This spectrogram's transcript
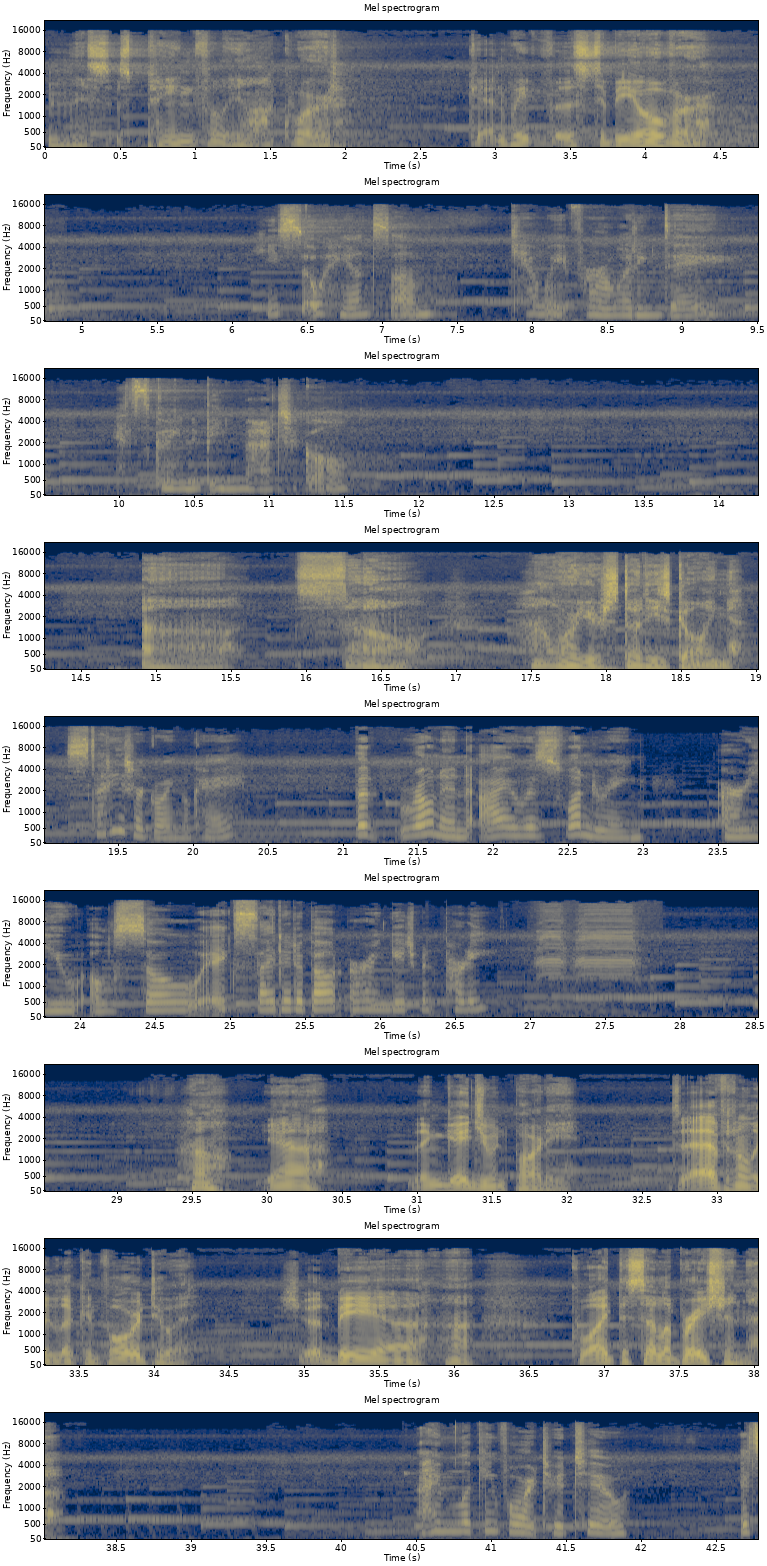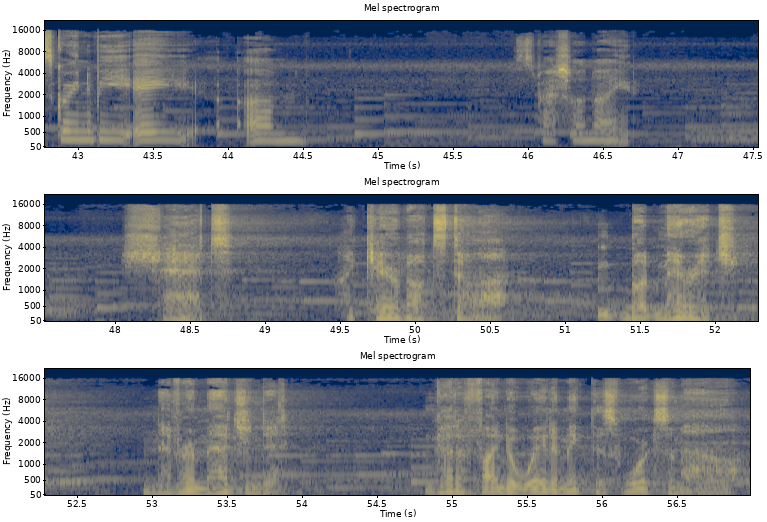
This is painfully awkward. Can't wait for this to be over. He's so handsome. Can't wait for our wedding day. It's going to be magical. Uh, so, how are your studies going? Studies are going okay. But Ronan, I was wondering, are you also excited about our engagement party? Huh, yeah. The engagement party. Definitely looking forward to it. Should be, uh, huh, quite the celebration. I'm looking forward to it too. It's going to be a, um, special night. Shit. I care about Stella. But marriage? Never imagined it. Gotta find a way to make this work somehow.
